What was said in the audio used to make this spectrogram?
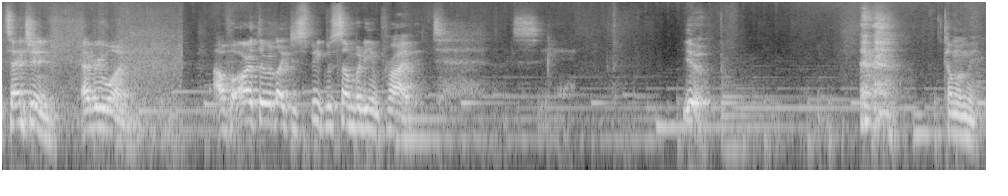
Attention, everyone. Alpha Arthur would like to speak with somebody in private. Let's see. You. Come with me.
